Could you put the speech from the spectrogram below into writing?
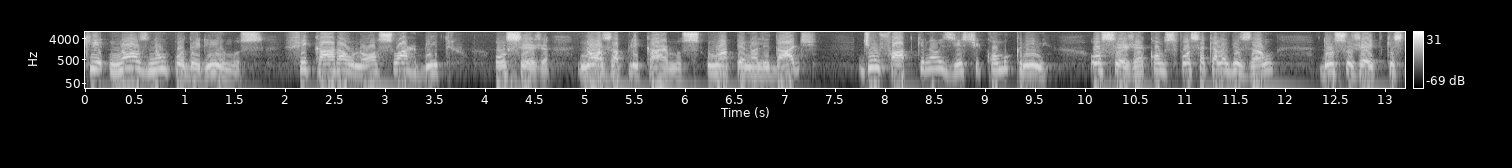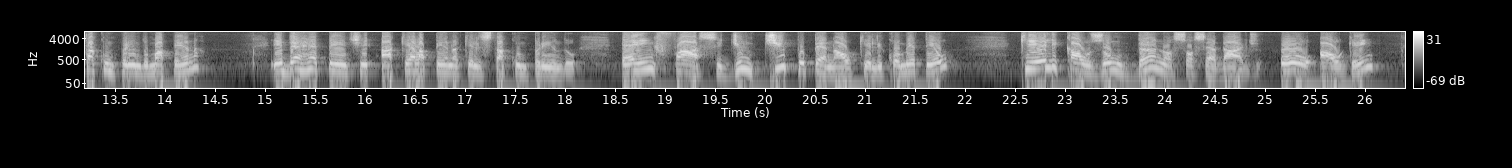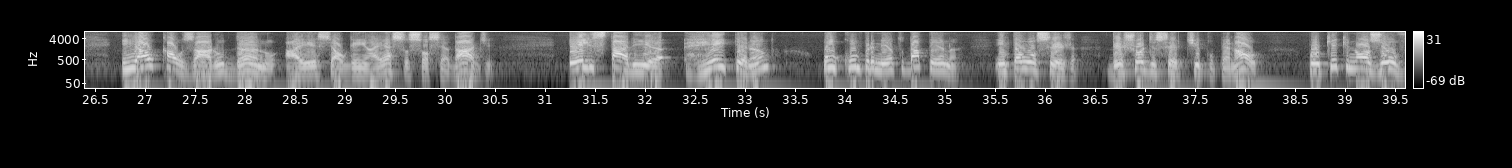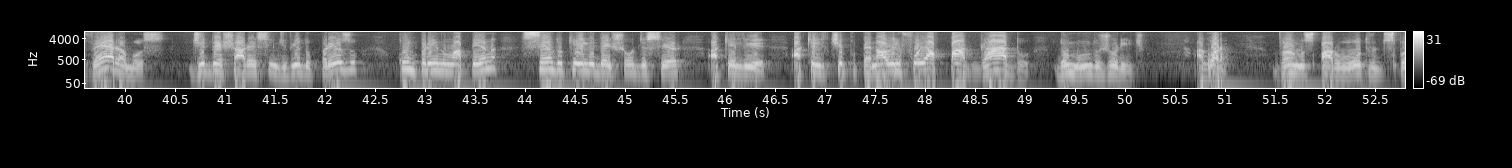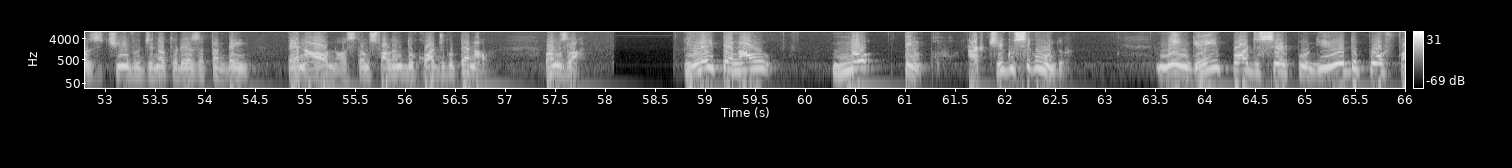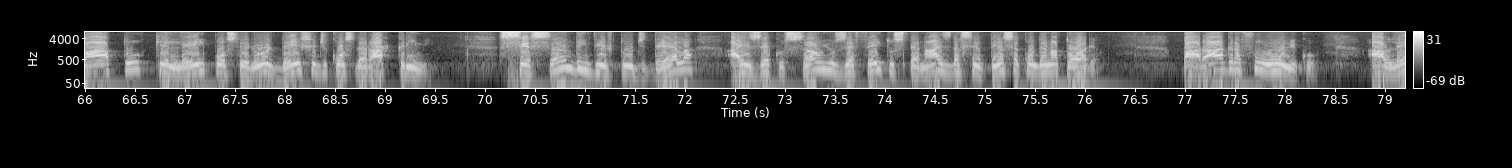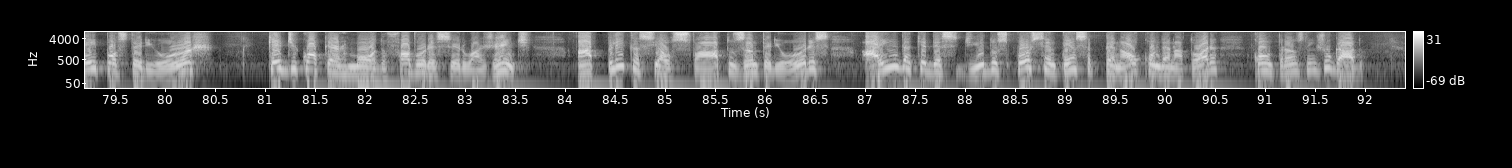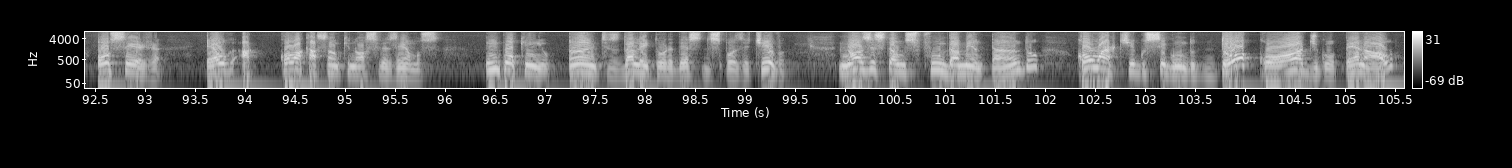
Que nós não poderíamos ficar ao nosso arbítrio, ou seja, nós aplicarmos uma penalidade de um fato que não existe como crime. Ou seja, é como se fosse aquela visão do sujeito que está cumprindo uma pena, e de repente aquela pena que ele está cumprindo é em face de um tipo penal que ele cometeu, que ele causou um dano à sociedade ou a alguém, e ao causar o dano a esse alguém, a essa sociedade, ele estaria reiterando o cumprimento da pena. Então, ou seja, deixou de ser tipo penal, por que, que nós houvéramos de deixar esse indivíduo preso cumprindo uma pena, sendo que ele deixou de ser aquele, aquele tipo penal, ele foi apagado do mundo jurídico. Agora, vamos para o outro dispositivo de natureza também penal, nós estamos falando do Código Penal. Vamos lá. Lei Penal no tempo. Artigo 2 Ninguém pode ser punido por fato que lei posterior deixa de considerar crime cessando em virtude dela a execução e os efeitos penais da sentença condenatória. Parágrafo único. A lei posterior, que de qualquer modo favorecer o agente, aplica-se aos fatos anteriores, ainda que decididos por sentença penal condenatória com trânsito em julgado. Ou seja, é a colocação que nós fizemos um pouquinho antes da leitura desse dispositivo nós estamos fundamentando com o artigo 2 do Código Penal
